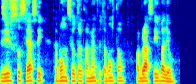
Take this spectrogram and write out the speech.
Desejo sucesso aí, tá bom? No seu tratamento, tá bom? Então, um abraço aí, valeu!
